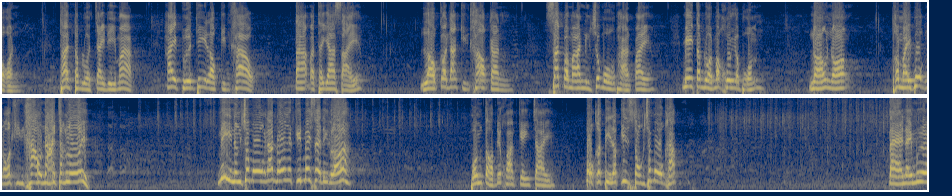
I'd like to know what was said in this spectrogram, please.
ก่อน ท่านตำรวจใจดีมาก ให้พื้นที่เรากินข้าวตามอัธยาศัย เราก็นั่งกินข้าวกัน สักประมาณหนึ่งชั่วโมงผ่านไป มีตำรวจมาคุยกับผม น้องน้องทำไมพวกน้องกินข้าวนานจังเลย นี่หนึ่งชั่วโมงนะน้องยังกินไม่เสร็จอีกเหรอ ผมตอบด้วยความเกรงใจ ปกติเรากินสองชั่วโมงครับ แต่ในเมื่อ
